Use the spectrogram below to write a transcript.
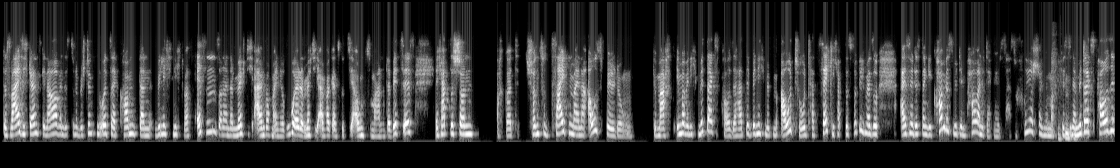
das weiß ich ganz genau, wenn das zu einer bestimmten Uhrzeit kommt, dann will ich nicht was essen, sondern dann möchte ich einfach meine Ruhe, dann möchte ich einfach ganz kurz die Augen zu machen. Und der Witz ist, ich habe das schon, ach Gott, schon zu Zeiten meiner Ausbildung gemacht. Immer wenn ich Mittagspause hatte, bin ich mit dem Auto tatsächlich, ich habe das wirklich mal so, als mir das dann gekommen ist mit dem Power, ich dachte mir, das hast du früher schon gemacht, bist in der Mittagspause.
